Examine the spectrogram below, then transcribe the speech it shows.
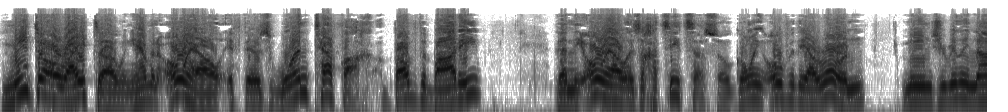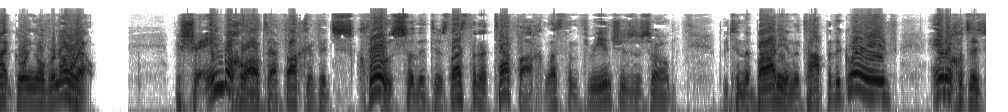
Mita when you have an Ohel, if there's one Tefach above the body, then the Ohel is a Chatzitza. So going over the Aron means you're really not going over an Ohel. If it's close, so that there's less than a tefach, less than three inches or so, between the body and the top of the grave, most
